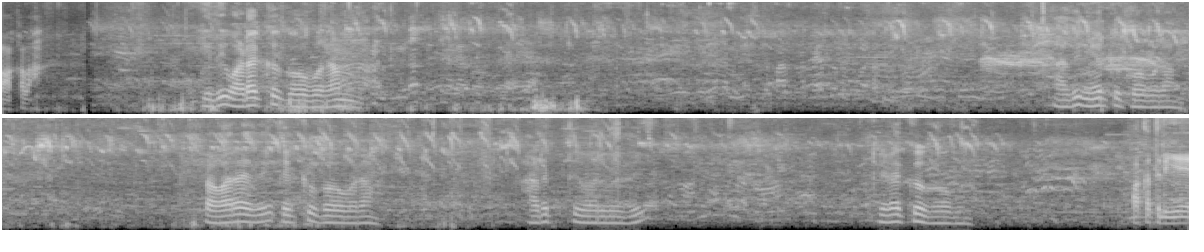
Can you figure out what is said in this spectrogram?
பார்க்கலாம். இது வடக்கு கோபுரம். அது மேற்கு கோபுரம். இப்போ வர்றது தெற்கு கோபுரம் அடுத்து வருவது கிழக்கு கோபுரம் பக்கத்துலேயே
